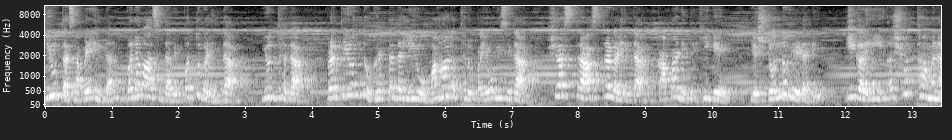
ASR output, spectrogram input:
ದ್ಯೂತ ಸಭೆಯಿಂದ, ವನವಾಸದ ವಿಪತ್ತುಗಳಿಂದ ಯುದ್ಧದ ಪ್ರತಿಯೊಂದು ಘಟ್ಟದಲ್ಲಿಯೂ ಮಹಾರಥರು ಪ್ರಯೋಗಿಸಿದ ಶಸ್ತ್ರಾಸ್ತ್ರಗಳಿಂದ ಕಾಪಾಡಿದೆ. ಹೀಗೆ ಎಷ್ಟೊಂದು ಹೇಳಲಿ, ಈಗ ಈ ಅಶ್ವತ್ಥಾಮನ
